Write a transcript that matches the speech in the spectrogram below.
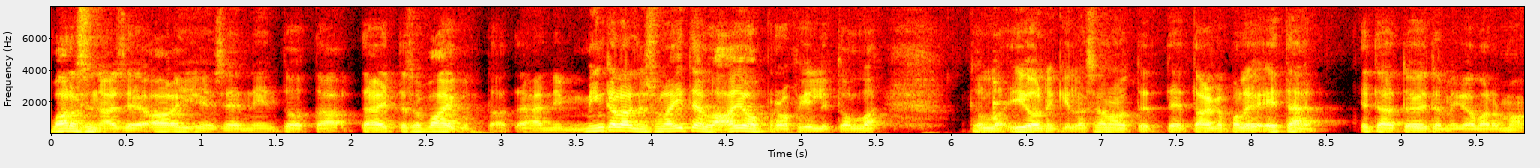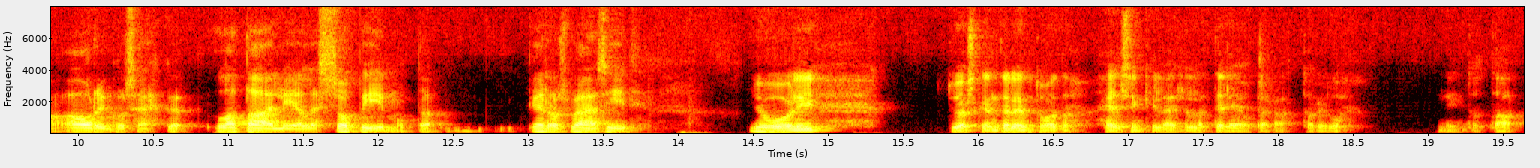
varsinaiseen aiheeseen, niin tota, tämä itse asiassa vaikuttaa tähän. Niin minkälainen sulla itsellä ajoprofiili tuolla, tuolla Ionikilla? Sanoit, että teet aika paljon etä, etätöitä, mikä varmaan aurinkosähkö latailijalle sopii, mutta kerros vähän siitä. Joo, eli työskentelen tuota helsinkiläisellä teleoperaattorilla, niin tota,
